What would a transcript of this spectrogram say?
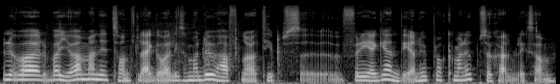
Men vad, vad gör man i ett sånt läge? Och liksom, har du haft några tips eh, för egen del? Hur plockar man upp sig själv? Liksom?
